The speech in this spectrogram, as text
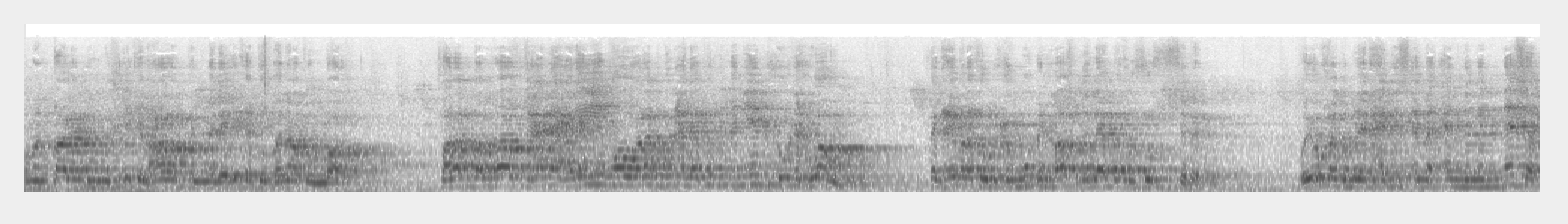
ومن قال من مشرك العرب الملائكة بنات الله. فرد الله تعالى عليهم وهو رد على كل من ينحو نحوهم. فالعبرة بعموم اللفظ لا بخصوص السبب. ويؤخذ من الحديث أما أن من نسب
